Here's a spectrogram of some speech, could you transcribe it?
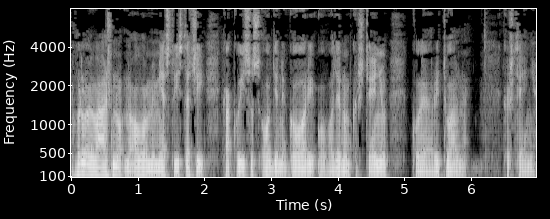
Vrlo je važno na ovome mjestu istaći kako Isus ovdje ne govori o vodenom krštenju koje je ritualno krštenje.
